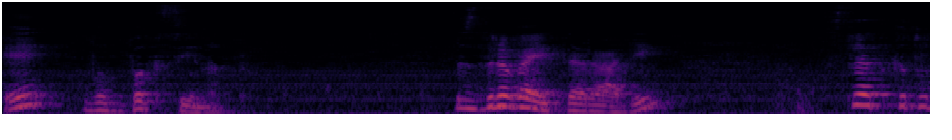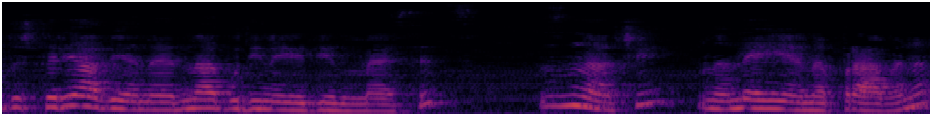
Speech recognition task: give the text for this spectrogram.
е в вакцината? Здравейте, Ради! След като дъщеря ви е на една година и един месец, значи на нея е направена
